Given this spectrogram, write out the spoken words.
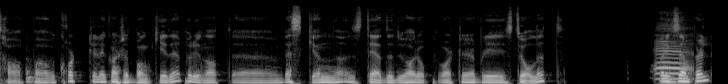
tap av kort, eller kanskje bank-ID, pga. at eh, vesken, stedet du har oppbevart det, blir stjålet? f.eks.? Eh,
